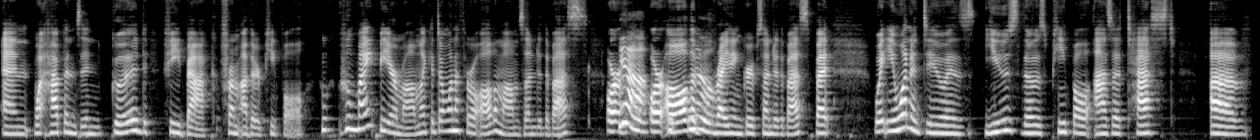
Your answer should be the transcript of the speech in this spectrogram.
and what happens in good feedback from other people who, who might be your mom. Like i don't want to throw all the moms under the bus or yeah, or all the no. writing groups under the bus but what you want to do is use those people as a test of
